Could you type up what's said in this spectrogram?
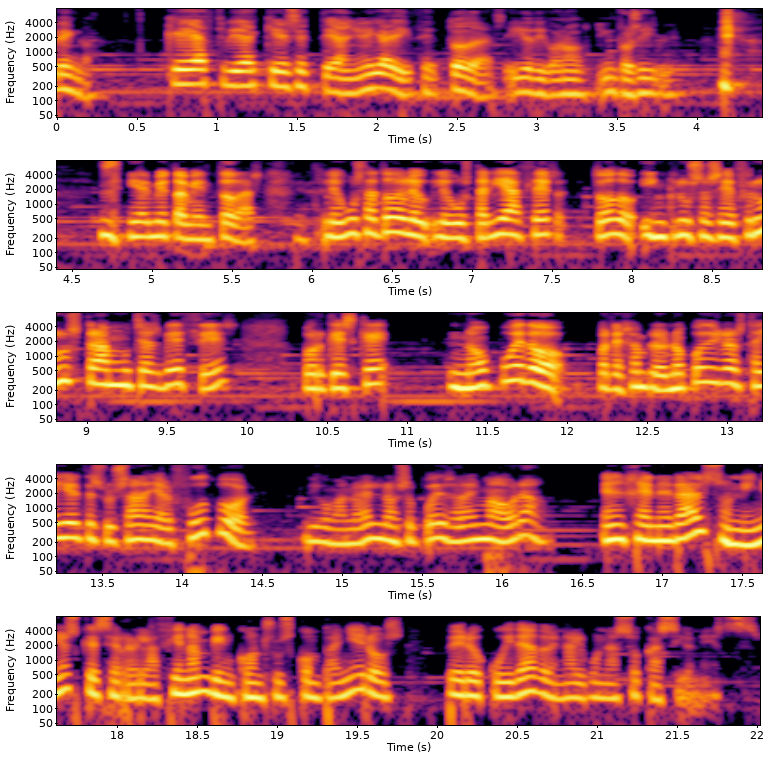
venga, ¿qué actividades quieres este año? ella dice, todas. Y yo digo, no, imposible. sí, el mío también, todas. Le gusta todo, le, gustaría hacer todo. Incluso se frustra muchas veces porque es que no puedo, por ejemplo, no puedo ir a los talleres de Susana y al fútbol. Digo, Manuel, no se puede, a la misma hora. En general son niños que se relacionan bien con sus compañeros, pero cuidado en algunas ocasiones.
